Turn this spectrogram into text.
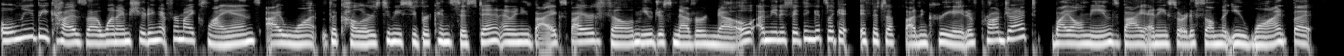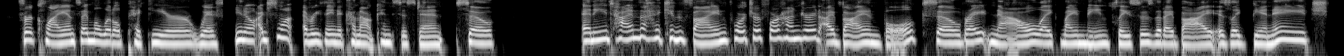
only because uh, when I'm shooting it for my clients, I want the colors to be super consistent. And when you buy expired film, you just never know. I mean, if I think it's like a, if it's a fun creative project, by all means, buy any sort of film that you want. But for clients, I'm a little pickier with, you know, I just want everything to come out consistent. So anytime that I can find Portra 400, I buy in bulk. So right now, like my main places that I buy is like B&H,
